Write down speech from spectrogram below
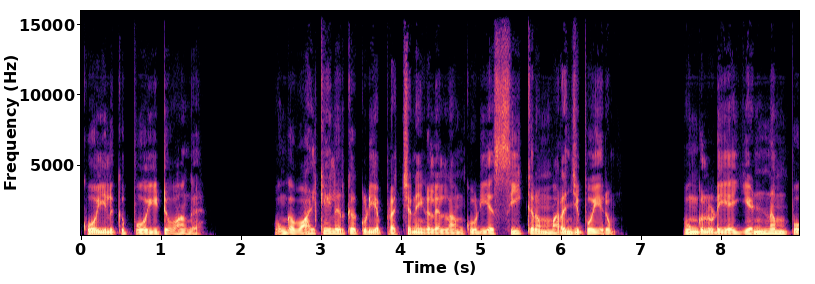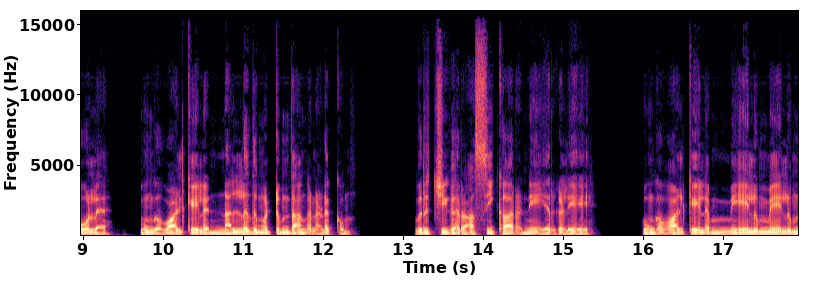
கோயிலுக்கு போயிட்டு வாங்க. உங்க வாழ்க்கையில இருக்கக்கூடிய பிரச்சனைகள் எல்லாம் கூடிய சீக்கிரம் மறைஞ்சு போயிரும். உங்களுடைய எண்ணம் போல உங்க வாழ்க்கையில நல்லது மட்டும் தாங்க நடக்கும். விருச்சிக ராசிக்கார நேயர்களே, உங்க வாழ்க்கையில மேலும் மேலும்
